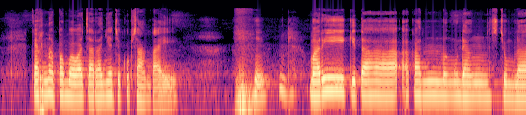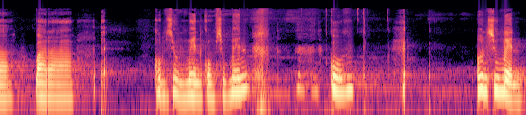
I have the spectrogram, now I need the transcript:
Karena pembawa acaranya cukup santai. Mari kita akan mengundang sejumlah para konsumen konsumen. Kom konsumen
